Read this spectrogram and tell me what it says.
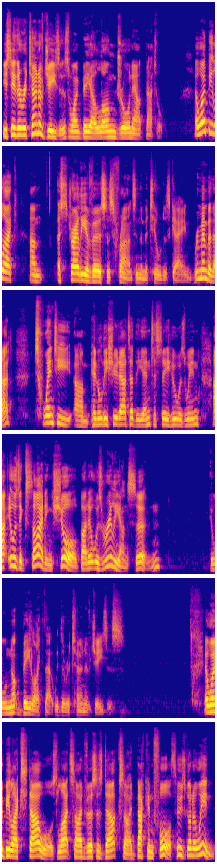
You see, the return of Jesus won't be a long drawn out battle. It won't be like um, Australia versus France in the Matildas game. Remember that? 20 um, penalty shootouts at the end to see who was win. Uh, it was exciting, sure, but it was really uncertain. It will not be like that with the return of Jesus. It won't be like Star Wars, light side versus dark side, back and forth. Who's going to win?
